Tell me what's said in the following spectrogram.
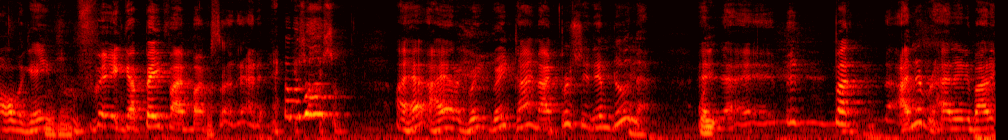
all the games. And got paid five bucks. and It was awesome. I had I had a great great time. I appreciate him doing that. And, uh, it- but I never had anybody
